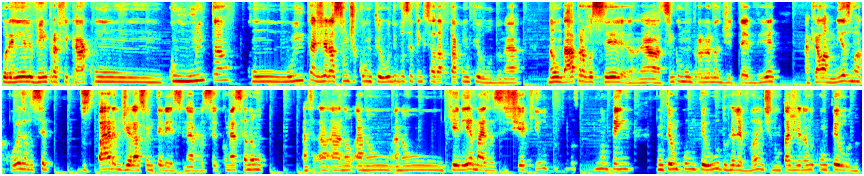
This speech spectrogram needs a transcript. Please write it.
porém ele vem para ficar com, com muita com muita geração de conteúdo e você tem que se adaptar a conteúdo, né? Não dá para você, né, assim como um programa de TV, aquela mesma coisa, você para de gerar seu interesse, né? Você começa a não a, a, não, a, não, a não querer mais assistir aquilo porque não tem, não tem um conteúdo relevante, não está gerando conteúdo.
